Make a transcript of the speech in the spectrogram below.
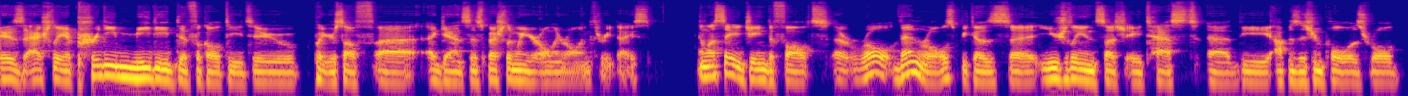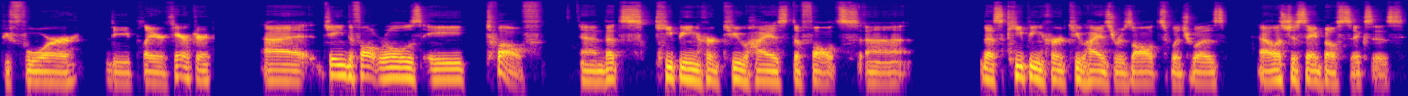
is actually a pretty meaty difficulty to put yourself uh, against, especially when you're only rolling three dice. And let's say Jane defaults uh, roll then rolls because uh, usually in such a test, uh, the opposition pool is rolled before the player character. Uh, Jane default rolls a 12, and that's keeping her two highest defaults. that's keeping her two highest results, which was uh, let's just say both sixes.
